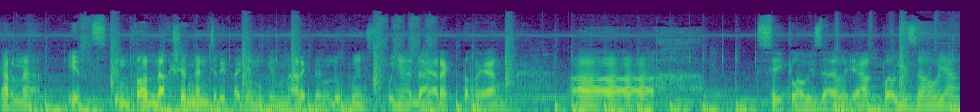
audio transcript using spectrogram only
karena it's introduction dan ceritanya mungkin menarik dan lu punya, punya director yang uh, si Chloe Zhao ya Chloe Zhao yang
